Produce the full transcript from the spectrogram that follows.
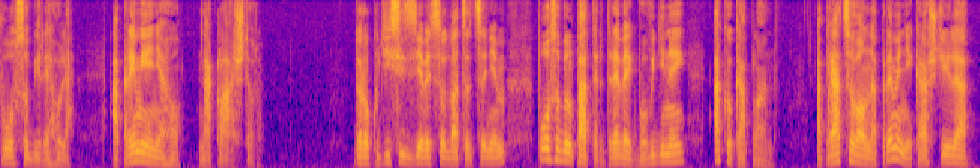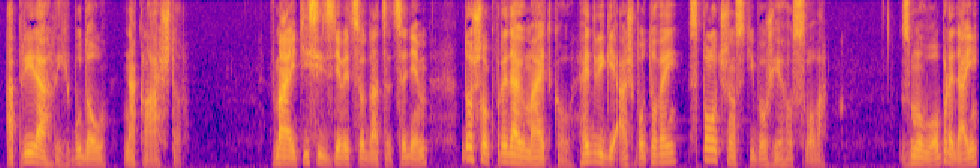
pôsobí rehoľa a premieňa ho na kláštor. Do roku 1927 pôsobil Páter Drevek vo Vidinej ako kaplán a pracoval na premene kaštieľa a prírahlých budov na kláštor. V máji 1927 došlo k predaju majetkov Hedvigy až Botovej spoločnosti Božieho slova. Zmluvu o predaji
